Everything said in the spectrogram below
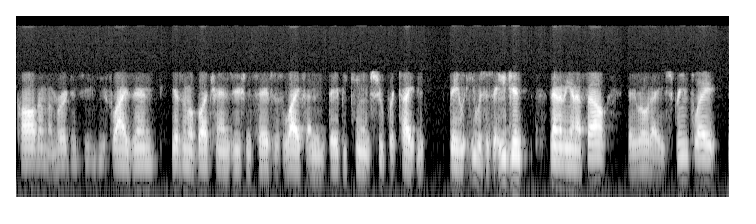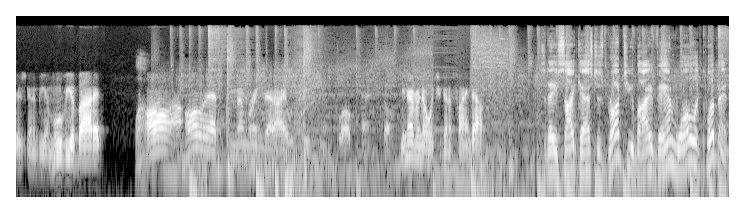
called him, emergency. He flies in, gives him a blood transfusion, saves his life, and they became super tight. And they, he was his agent then in the NFL. They wrote a screenplay. There's going to be a movie about it. Wow. All, all of that from remembering that Iowa State in 12 10. So you never know what you're going to find out. Today's SciCast is brought to you by Van Wall Equipment.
